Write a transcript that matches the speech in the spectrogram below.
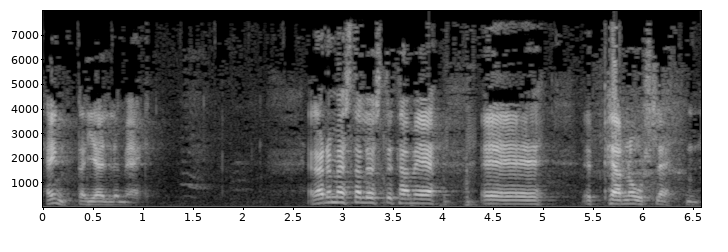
Tenk, det gjelder meg. Jeg hadde mest lyst til å ta med eh, Per Nordsletten.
